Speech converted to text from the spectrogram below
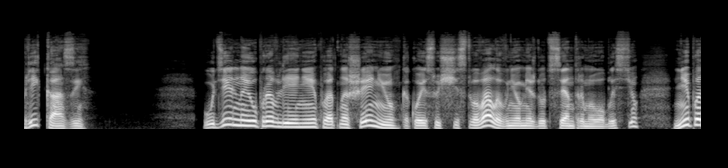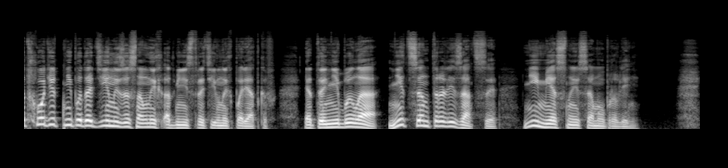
Приказы. Удельное управление по отношению, какое существовало в нем между центром и областью, не подходит ни под один из основных административных порядков. Это не была ни централизация, ни местное самоуправление.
